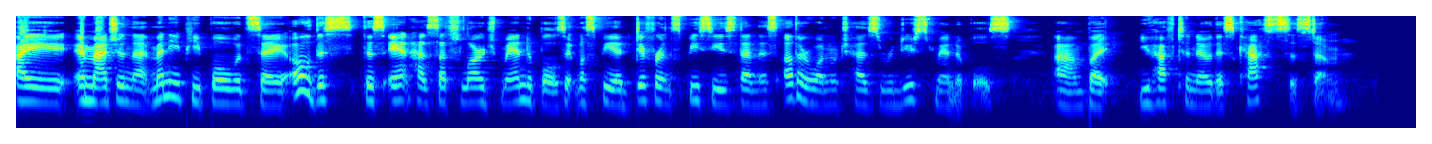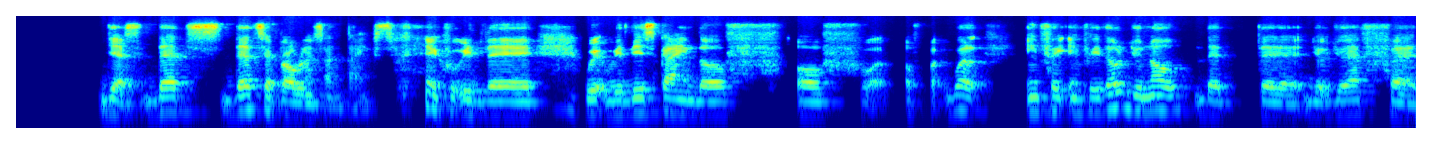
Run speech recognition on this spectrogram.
I imagine that many people would say, "Oh, this this ant has such large mandibles; it must be a different species than this other one, which has reduced mandibles." Um, but you have to know this caste system. Yes, that's that's a problem sometimes with the with, with this kind of of, of well, in, in Pheidole, you know that uh, you, you have uh,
